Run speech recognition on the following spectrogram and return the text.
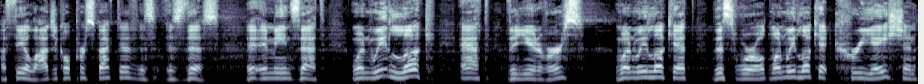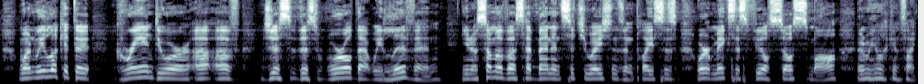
a theological perspective, is, is this it, it means that when we look at the universe, when we look at this world, when we look at creation, when we look at the grandeur uh, of just this world that we live in, you know, some of us have been in situations and places where it makes us feel so small, and we look and it's like,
